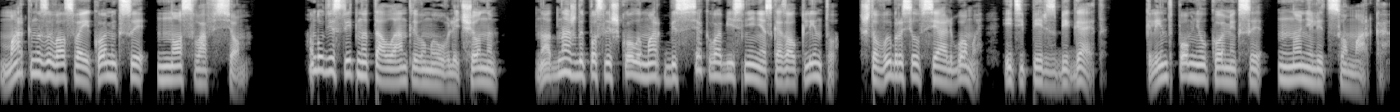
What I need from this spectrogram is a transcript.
Марк называл свои комиксы «Нос во всем». Он был действительно талантливым и увлеченным, но однажды после школы Марк без всякого объяснения сказал Клинту, что выбросил все альбомы и теперь сбегает. Клинт помнил комиксы, но не лицо Марка.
